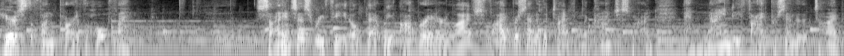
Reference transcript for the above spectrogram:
Here's the fun part of the whole thing. Science has revealed that we operate our lives 5% of the time from the conscious mind and 95% of the time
